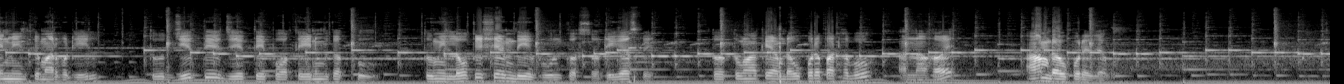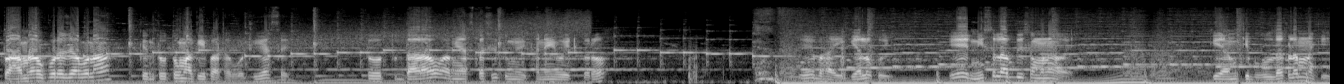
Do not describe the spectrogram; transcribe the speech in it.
এনিমিকে মারবো ঢিল। তো যেতে যেতে পথে এনিমি কাকু তুমি লোকেশন দিয়ে ভুল করছ, ঠিক আছে? তো তোমাকে আমরা উপরে পাঠাবো, আর না হয় আমরা উপরে যাব। তো আমরা উপরে যাব না, কিন্তু তোমাকেই পাঠাবো, ঠিক আছে? তো দাঁড়াও, আমি আসতেছি, তুমি এখানেই ওয়েট করো। এ ভাই, গেল কই? এ, নিচে লাভ দিছে মনে হয়। কি, আমি কি ভুল দেখলাম নাকি?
